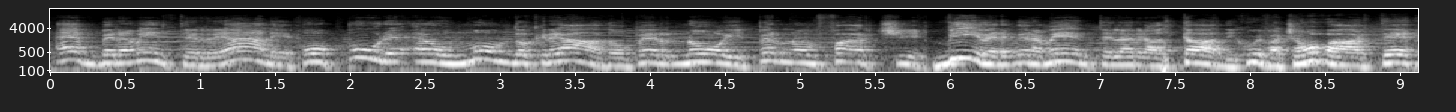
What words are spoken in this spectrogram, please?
è veramente reale oppure è un mondo creato per noi per non farci vivere veramente la realtà di cui facciamo parte,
